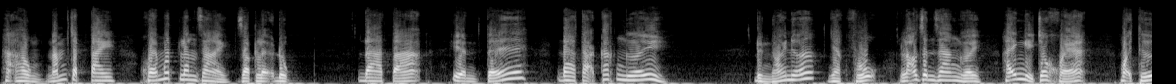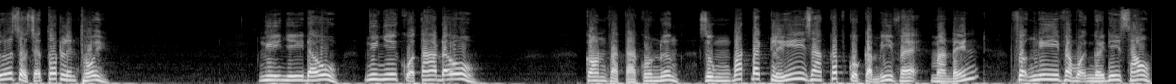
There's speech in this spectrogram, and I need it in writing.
Hạ Hồng nắm chặt tay, Khóe mắt lăn dài, giọt lệ đục. Đa tạ, hiền tế, Đa tạ các ngươi. Đừng nói nữa, nhạc phụ, Lão dân gia người, hãy nghỉ cho khỏe. Mọi thứ rồi sẽ tốt lên thôi. Nghi nhi đâu? Nghi nhi của ta đâu? Con và tà cô nương dùng bát bách lý gia cấp của cẩm y vệ mà đến. Phượng Nghi và mọi người đi sau,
